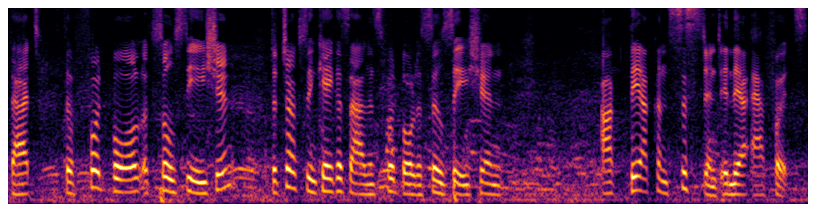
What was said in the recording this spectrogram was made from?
that the Football Association, the Turks and Caicos Islands Football Association, are, they are consistent in their efforts.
